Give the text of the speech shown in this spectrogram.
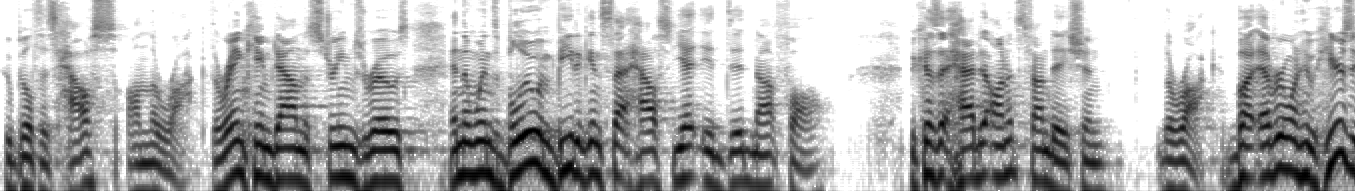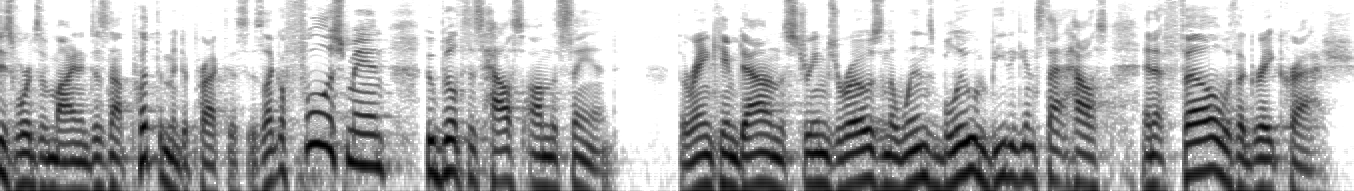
who built his house on the rock. The rain came down, the streams rose, and the winds blew and beat against that house, yet it did not fall, because it had on its foundation the rock. But everyone who hears these words of mine and does not put them into practice is like a foolish man who built his house on the sand. The rain came down, and the streams rose, and the winds blew and beat against that house, and it fell with a great crash.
